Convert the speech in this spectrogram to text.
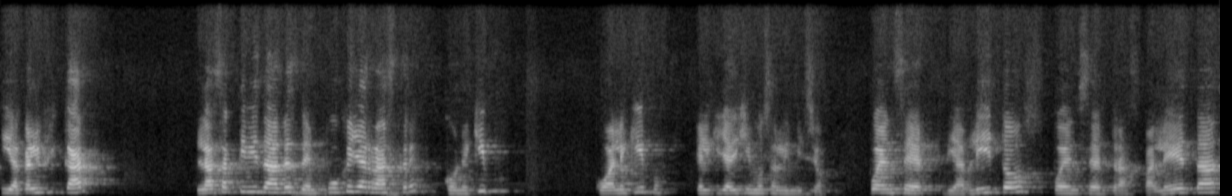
y a calificar las actividades de empuje y arrastre con equipo. ¿Cuál equipo? El que ya dijimos al inicio. Pueden ser diablitos, pueden ser traspaletas,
